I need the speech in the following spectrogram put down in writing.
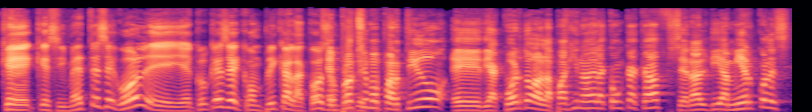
Que, que si mete ese gol, eh, creo que se complica la cosa. El porque- próximo partido, eh, de acuerdo a la página de la CONCACAF, será el día miércoles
